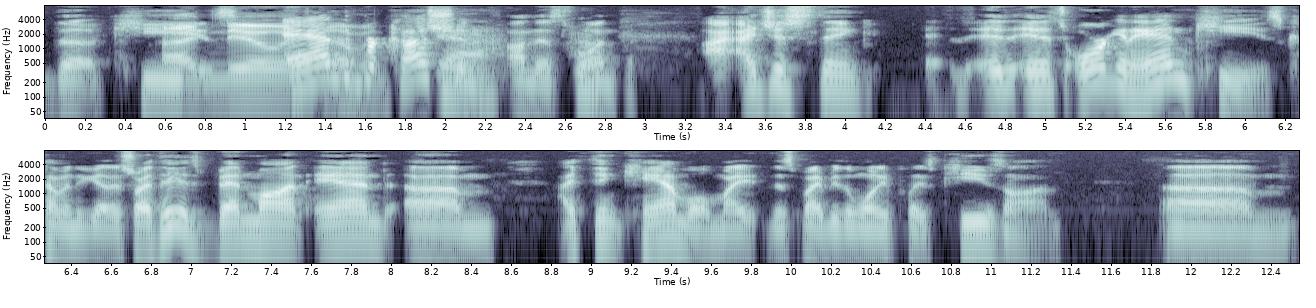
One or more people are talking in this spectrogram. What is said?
the keys, I knew it was and the percussion Yeah. on this one. I, I just think it, it's organ and keys coming together. So I think it's Benmont and um, I think Campbell might. This might be the one he plays keys on. Um,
